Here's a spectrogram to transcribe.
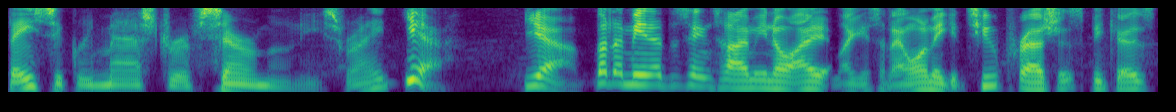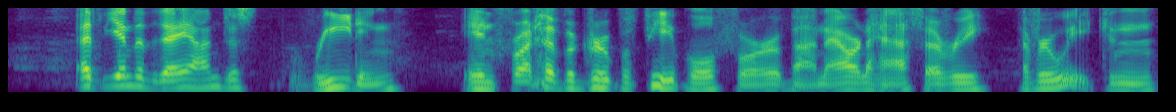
basically master of ceremonies, right? Yeah. Yeah, but I mean, at the same time, you know, I like I said, I want to make it too precious because at the end of the day, I'm just reading in front of a group of people for about an hour and a half every every week, and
